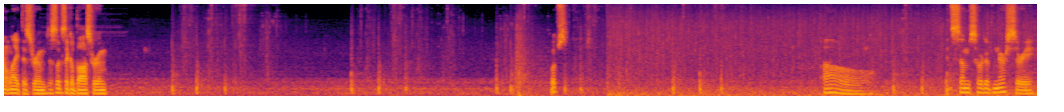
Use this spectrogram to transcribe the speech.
I don't like this room. This looks like a boss room. Whoops. Oh. It's some sort of nursery.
